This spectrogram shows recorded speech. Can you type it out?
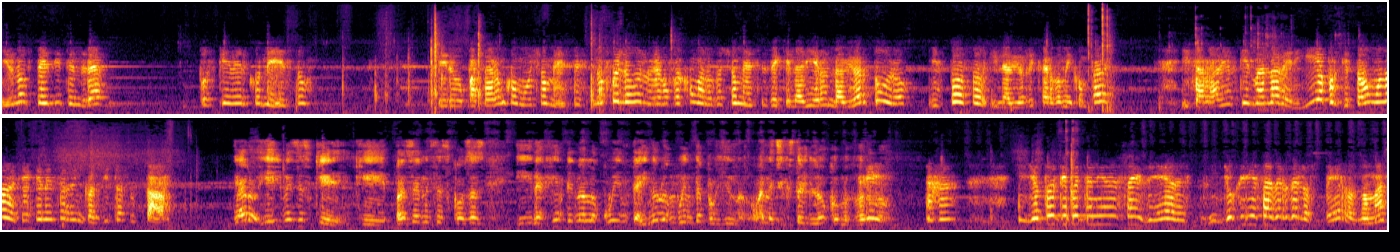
yo no sé si tendrá pues que ver con eso. Pero pasaron como ocho meses. No fue luego, luego fue como a los ocho meses de que la vieron. La vio Arturo, mi esposo, y la vio Ricardo, mi compadre. Y sabrá Dios quién más la vería, porque todo el mundo decía que en ese rinconcito asustaba. Claro, y hay veces que, que pasan estas cosas y la gente no lo cuenta, y no lo cuenta porque dicen, no, que estoy loco, mejor Sí, no. ajá. Y yo todo el tiempo he tenido esa idea. de- yo quería saber de los perros, nomás,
